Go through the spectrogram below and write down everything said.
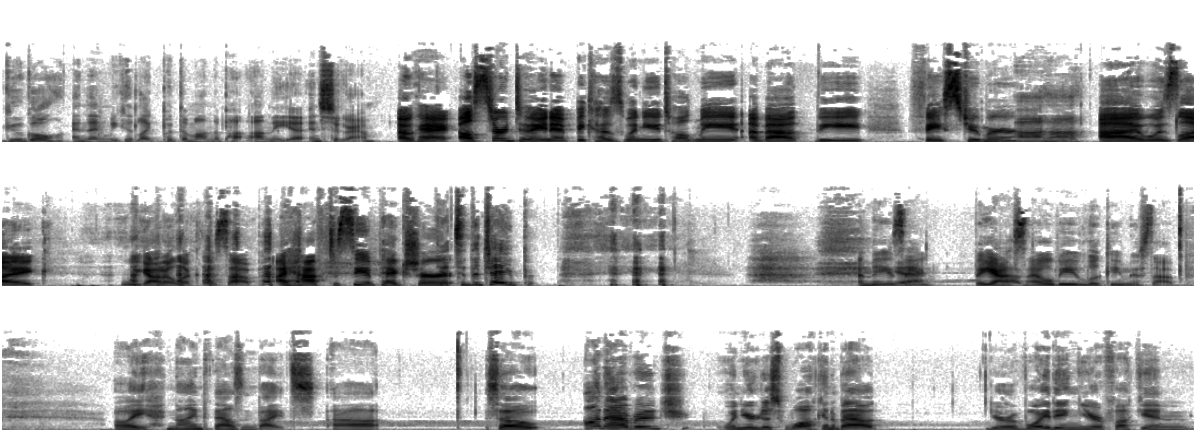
Google, and then we could like put them on the po- on the uh, Instagram. Okay, I'll start doing it because when you told me about the face tumor, Uh huh. I was like, we gotta look this up. I have to see a picture. Get to the tape. Amazing. Yeah. But yes, Um, I will be looking this up. Oh, Oh, nine thousand bites. Uh, so on average, when you're just walking about, you're avoiding your fucking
